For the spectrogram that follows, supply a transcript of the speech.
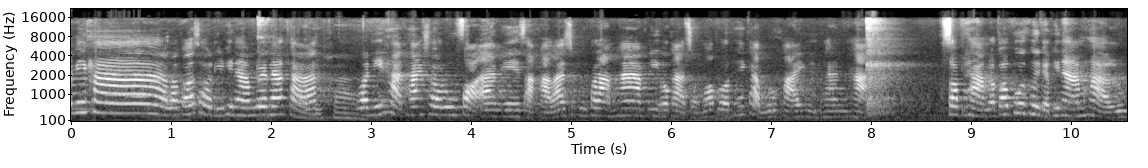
วัสดีค่ะ แล้วก็สวัสดีพี่น้ำด้วยนะคะ สวัสดีค่ะ วันนี้ค่ะทางโชว์รูมฟอร์ดอาร์เอสาขาราชพฤกษ์พระราม 5 มีโอกาสส่งมอบรถให้กับลูกค้าอีกหนึ่งท่านค่ะ สอบถามแล้วก็พูดคุยกับพี่น้ำค่ะรู้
